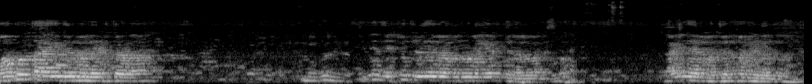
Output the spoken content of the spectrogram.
ಮಗು ತಾಯಿಗೆ ಜನ್ಮ ನೀಡ್ತಾಳೋ? ಎಷ್ಟು ಇದೇನು ಎಷ್ಟು ತಿಳಿಯಲಾಗದ್ರೊಳಗೆ ಹೇಳ್ತೀರಲ್ವ ನೀವು? ತಾಯಿನೇ ಅಲ್ವ ಜನ್ಮ ನೀಡೋದು ಅಂತ.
